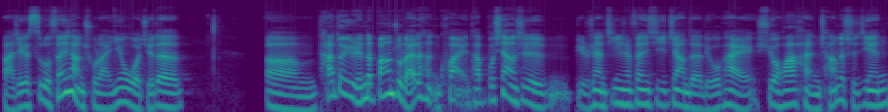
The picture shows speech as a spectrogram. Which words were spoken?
把这个思路分享出来。因为我觉得，嗯，他对于人的帮助来得很快，他不像是比如像精神分析这样的流派，需要花很长的时间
